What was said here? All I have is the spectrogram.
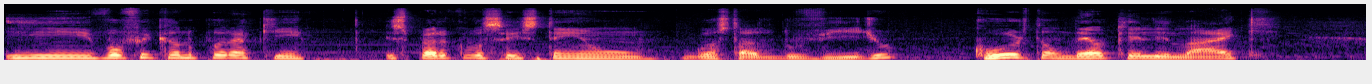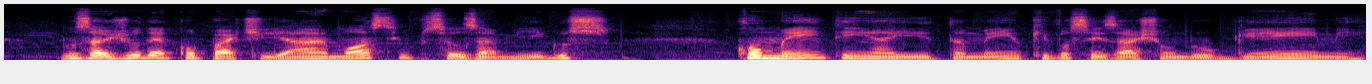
E vou ficando por aqui. Espero que vocês tenham gostado do vídeo. Curtam, dê aquele like, nos ajudem a compartilhar, mostrem para seus amigos. Comentem aí também o que vocês acham do game,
